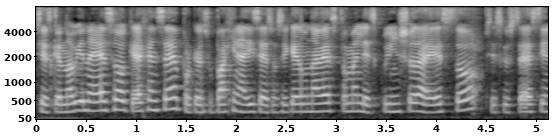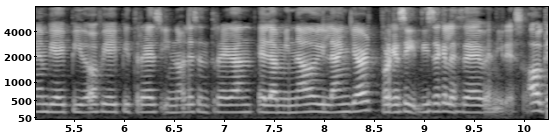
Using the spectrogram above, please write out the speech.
si es que no viene eso, quéjense porque en su página dice eso. Así que de una vez tomen el screenshot a esto. Si es que ustedes tienen VIP 2, VIP 3 y no les entregan el laminado y lanyard, porque sí, dice que les debe venir eso. Ok,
